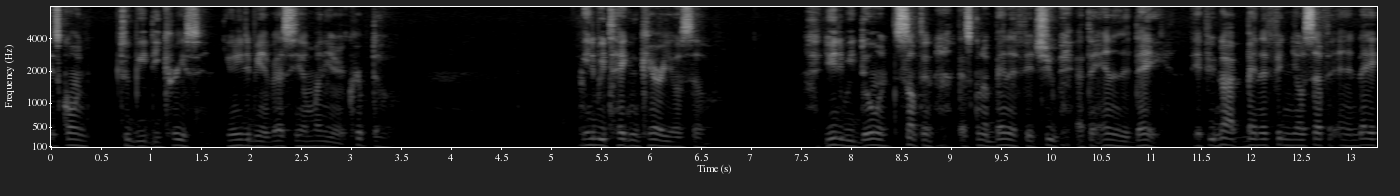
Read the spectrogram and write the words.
is going to be decreasing. You need to be investing your money in crypto. You need to be taking care of yourself. You need to be doing something that's going to benefit you at the end of the day if you're not benefiting yourself at the end of the day,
